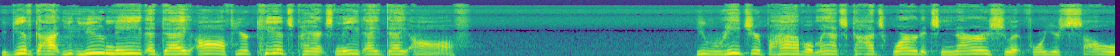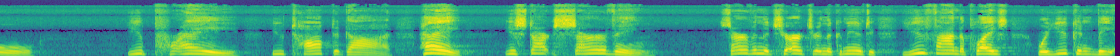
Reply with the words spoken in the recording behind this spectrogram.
You give God, you, you need a day off. Your kids' parents need a day off. You read your Bible. Man, it's God's Word, it's nourishment for your soul. You pray. You talk to God. Hey, you start serving. Serve in the church or in the community. You find a place where you can be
